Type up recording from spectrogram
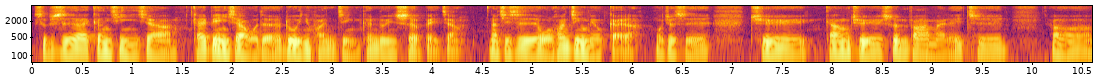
是不是来更新一下，改变一下我的录音环境跟录音设备这样？那其实我的环境没有改了，我就是去刚刚去顺发买了一支呃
